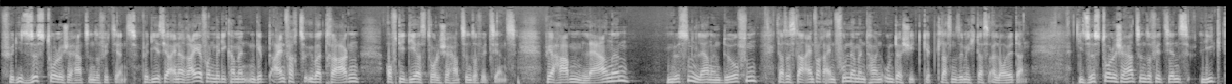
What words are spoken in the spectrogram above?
für die systolische Herzinsuffizienz, für die es ja eine Reihe von Medikamenten gibt, einfach zu übertragen auf die diastolische Herzinsuffizienz. Wir haben lernen müssen, lernen dürfen, dass es da einfach einen fundamentalen Unterschied gibt. Lassen Sie mich das erläutern. Die systolische Herzinsuffizienz liegt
